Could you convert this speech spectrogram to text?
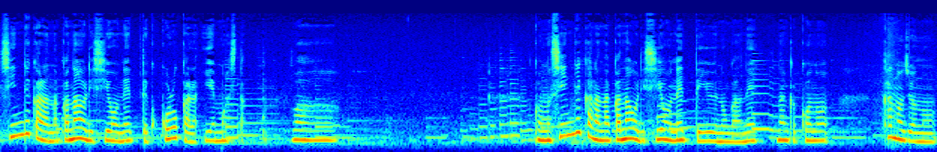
死んでから仲直りしようねって心から言えました。わこの死んでから仲直りしようねっていうのがねなんかこの彼女の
